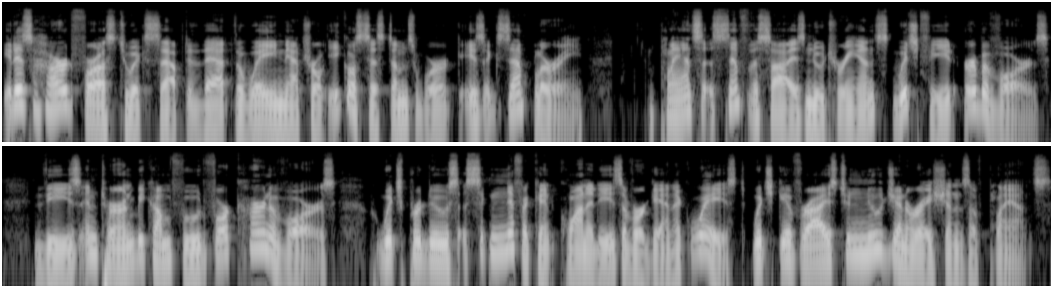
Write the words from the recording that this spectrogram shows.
It is hard for us to accept that the way natural ecosystems work is exemplary. Plants synthesize nutrients which feed herbivores. These, in turn, become food for carnivores, which produce significant quantities of organic waste, which give rise to new generations of plants.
